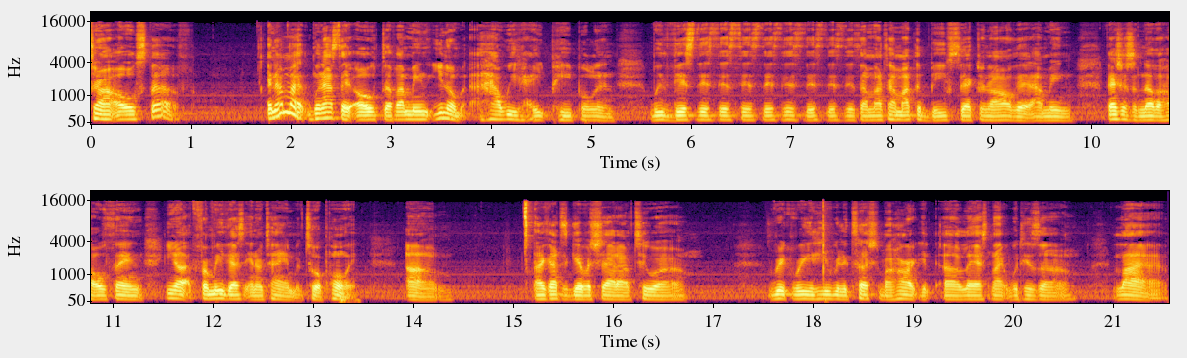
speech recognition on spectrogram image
to our old stuff. And I'm not when I say old stuff, I mean, you know, how we hate people and we this, this, this, this, this, this, this, this, this. I'm not talking about the beef sector and all that. I mean, that's just another whole thing. You know, for me that's entertainment to a point. Um, I got to give a shout out to uh, Rick Reed. He really touched my heart uh, last night with his uh, live.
